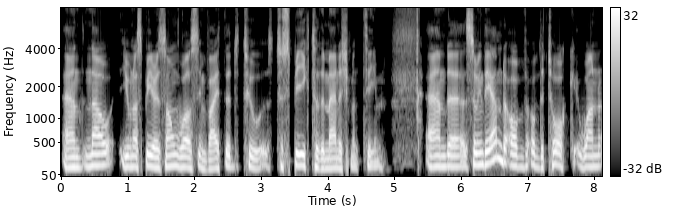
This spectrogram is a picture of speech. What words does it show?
and now Jonas Birgersson was invited to to speak to the management team. And uh, so, in the end of of the talk, one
